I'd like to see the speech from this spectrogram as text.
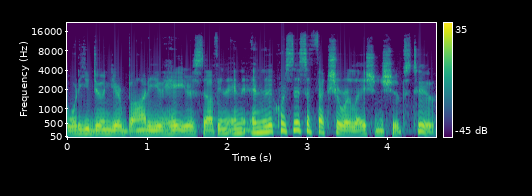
what are you doing to your body? You hate yourself. And, and, and of course, this affects your relationships too.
